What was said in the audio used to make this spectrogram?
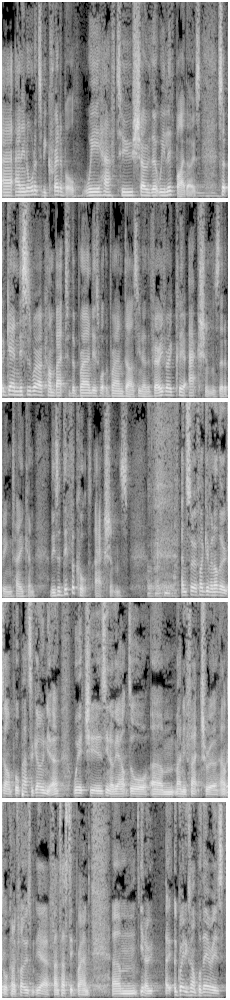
uh, and in order to be credible, we have to show that we live by those. Mm-hmm. So again, this is where I come back to the brand is what the brand does. You know, the very, very clear actions that are being taken. These are difficult actions. And so, if I give another example, Patagonia, which is you know the outdoor um, manufacturer, outdoor kind of clothes, yeah, fantastic brand. Um, you know, a, a great example there is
